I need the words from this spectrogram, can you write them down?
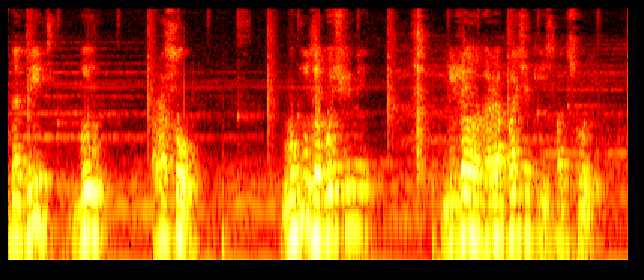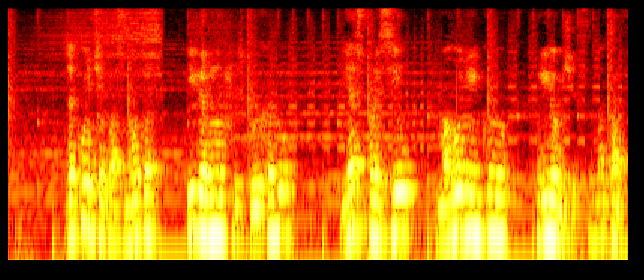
на треть был рассол. В углу за бочками лежала гора пачек из-под соли. Закончив осмотр и вернувшись к выходу, я спросил молоденькую приемщицу Наташу.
